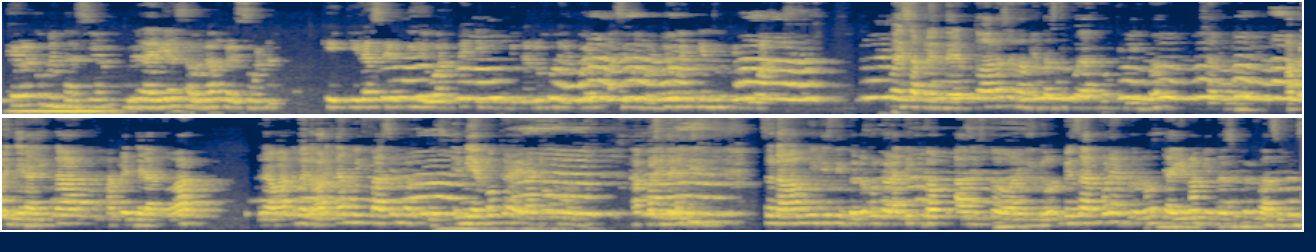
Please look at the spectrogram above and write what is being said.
¿qué recomendación le darías a una persona que quiere hacer videoarte y combinarlo con el cuerpo, así como yo entiendo videoarte? Pues aprender todas las herramientas que puedas por ti misma, o sea, como aprender a editar, aprender a grabar, grabar. Bueno, ahorita es muy fácil porque en mi época era como aprender sonaba muy distinto, ¿no? Porque ahora TikTok haces todo ahí, ¿no? Empezar, por ejemplo, ¿no? Ya hay herramientas súper fáciles.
